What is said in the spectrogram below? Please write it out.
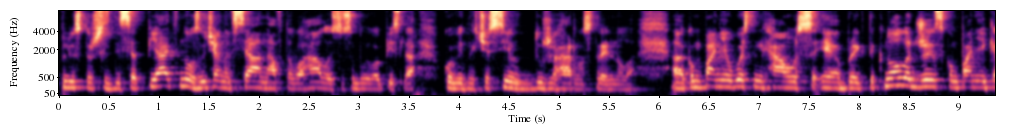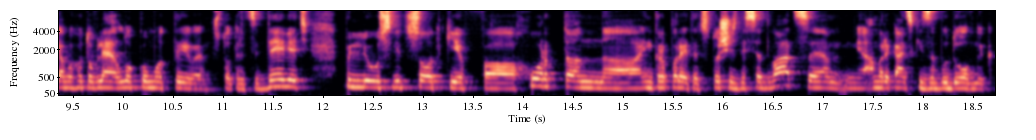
плюс 165. Ну, звичайно, вся нафтова галузь, особливо після ковідних часів, дуже гарно стрельнула. Е, Компанія Westinghouse Air Brake Technologies, компанія, яка виготовляє локомотиви 139 плюс відсотків. Е, Horton е, Incorporated 162, це американський забудовник.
